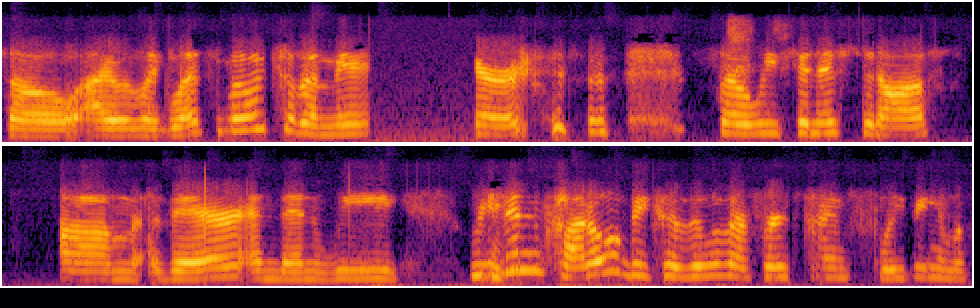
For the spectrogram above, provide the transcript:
So I was like, let's move to the mirror. so we finished it off um, there, and then we we didn't cuddle because it was our first time sleeping in the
